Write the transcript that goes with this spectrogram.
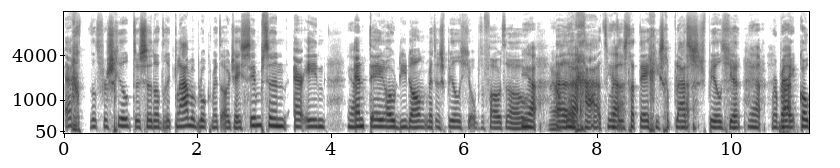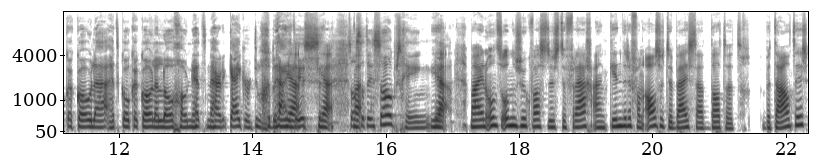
echt dat verschil tussen dat reclameblok met O.J. Simpson erin Ja. en Theo die dan met een speeltje op de foto eh, Ja. gaat. Met Ja. een strategisch geplaatst Ja. speeltje. ja. Waarbij Maar- Coca-Cola, het Coca-Cola-logo net naar de kijker toe gedraaid ja, is. Ja, Zoals maar- dat in soaps ging. Ja. Ja. maar in ons onderzoek was dus de vraag aan kinderen van als het erbij staat dat het betaald is,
